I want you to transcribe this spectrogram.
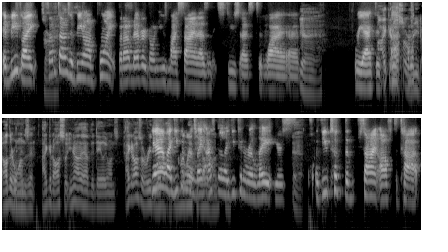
it be like right. sometimes it be on point, but I'm never gonna use my sign as an excuse as to why I Yeah, yeah, yeah. Reacted. I could also read other ones, and I could also, you know, how they have the daily ones. I could also read. Yeah, like you can relate. I ones, feel like so- you can relate your Yeah. if you took the sign off the top,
